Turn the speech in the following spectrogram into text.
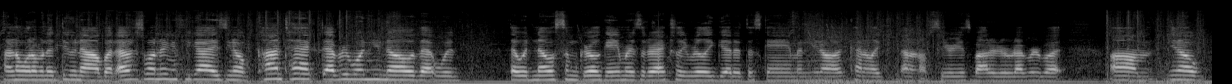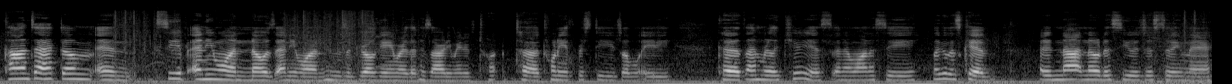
I don't know what I'm going to do now. But I was just wondering if you guys, you know, contact everyone you know that would that would know some girl gamers that are actually really good at this game and you know kind of like I don't know serious about it or whatever but um, you know contact them and see if anyone knows anyone who's a girl gamer that has already made it to, to 20th prestige level 80 because I'm really curious and I want to see look at this kid. I did not notice he was just sitting there.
